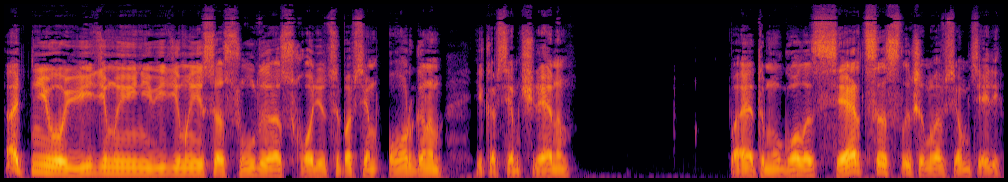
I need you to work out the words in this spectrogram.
От него видимые и невидимые сосуды расходятся по всем органам и ко всем членам. Поэтому голос сердца слышен во всем теле.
